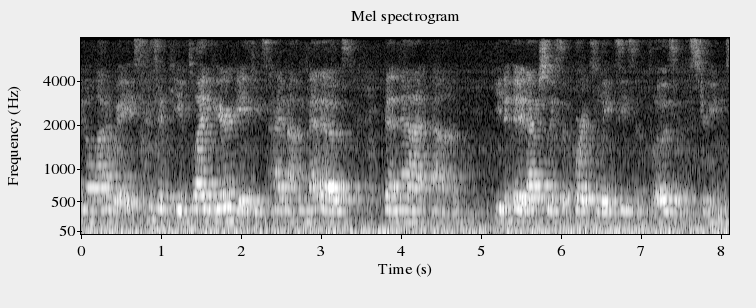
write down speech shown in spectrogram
in a lot of ways. Because if you flood irrigate these high mountain meadows, then that, um, you know, it actually supports late season flows in the streams.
